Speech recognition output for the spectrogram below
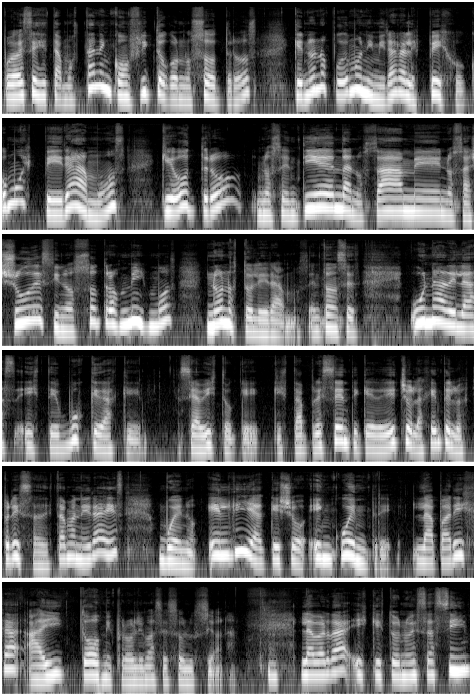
Porque a veces estamos tan en conflicto con nosotros que no nos podemos ni mirar al espejo. ¿Cómo esperamos que otro nos entienda, nos ame, nos ayude si nosotros mismos no nos toleramos? Entonces, una de las este, búsquedas que se ha visto que, está presente y que de hecho la gente lo expresa de esta manera es, bueno, el día que yo encuentre la pareja, ahí todos mis problemas se solucionan. La verdad es que esto no es así.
